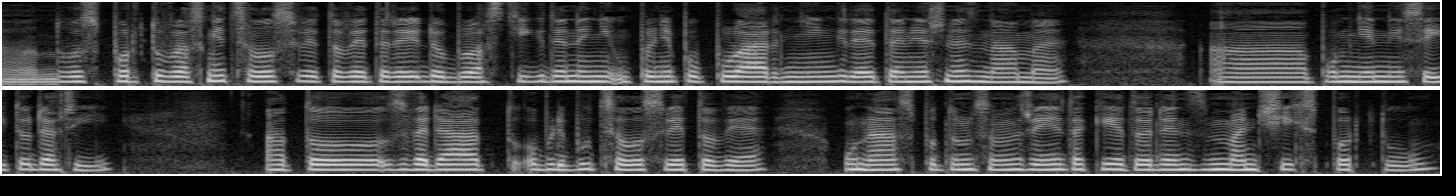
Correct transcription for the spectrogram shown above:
uh, toho sportu vlastně celosvětově, tedy do oblastí, kde není úplně populární, kde je téměř neznámé a poměrně se jí to daří a to zvedá tu oblibu celosvětově. U nás potom samozřejmě taky je to jeden z manších sportů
